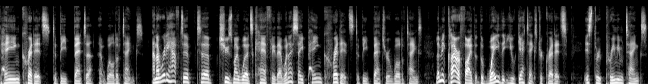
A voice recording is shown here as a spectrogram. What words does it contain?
paying credits to be better at World of Tanks. And I really have to, to choose my words carefully there. When I say paying credits to be better at World of Tanks, let me clarify that the way that you get extra credits is through premium tanks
